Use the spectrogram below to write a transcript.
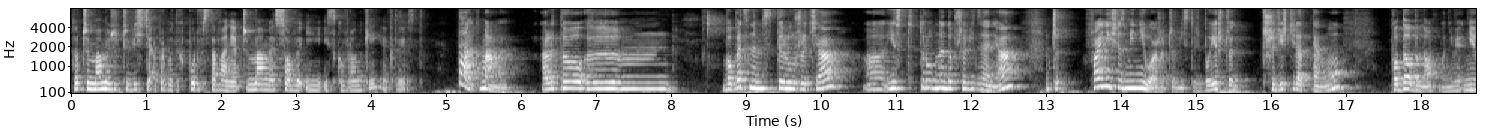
to, czy mamy rzeczywiście, a propos tych pór wstawania, czy mamy sowy i, i skowronki? Jak to jest? Tak, mamy. Ale to ym, w obecnym stylu życia jest trudne do przewidzenia. Znaczy, fajnie się zmieniła rzeczywistość, bo jeszcze 30 lat temu podobno, bo nie, nie,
